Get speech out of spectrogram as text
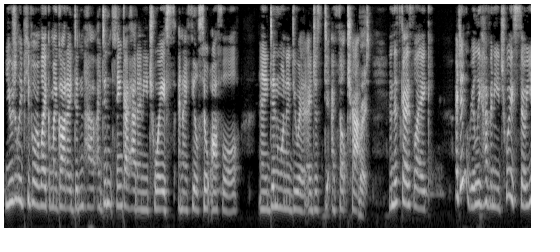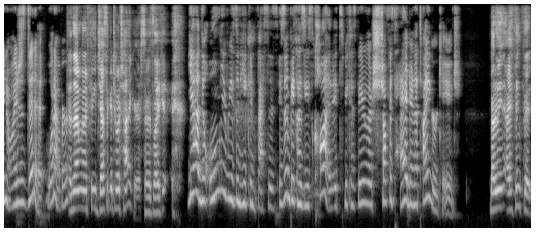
Usually, people are like, "Oh my god, I didn't have, I didn't think I had any choice, and I feel so awful, and I didn't want to do it. I just, I felt trapped." Right. And this guy's like, "I didn't really have any choice, so you know, I just did it. Whatever." And then I'm going to feed Jessica to a tiger. So it's like, Yeah, and the only reason he confesses isn't because he's caught. It's because they're gonna shove his head in a tiger cage. But I mean, I think that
